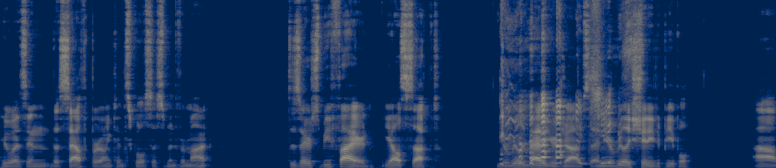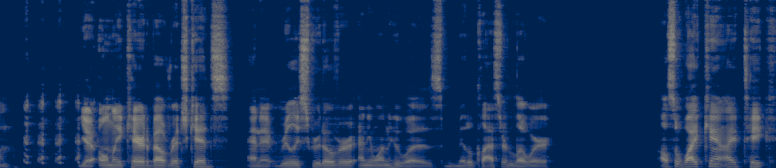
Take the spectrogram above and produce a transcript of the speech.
who was in the South Burlington school system in Vermont deserves to be fired. Y'all sucked. You're really bad at your jobs, and you're really shitty to people. Um, you only cared about rich kids, and it really screwed over anyone who was middle class or lower. Also, why can't I take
